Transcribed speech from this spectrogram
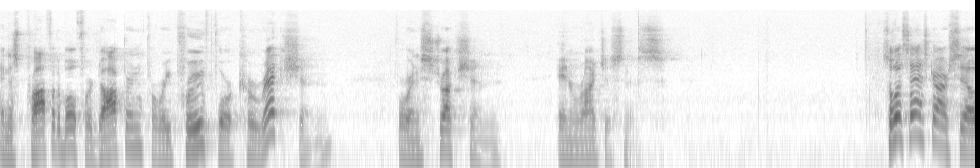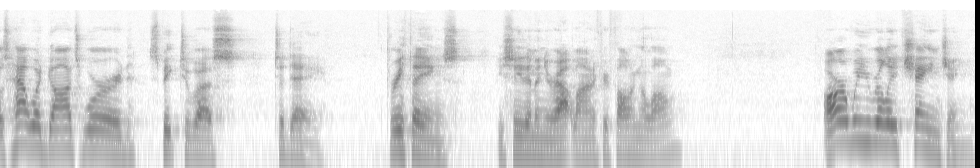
and is profitable for doctrine, for reproof, for correction, for instruction in righteousness. So let's ask ourselves how would God's word speak to us today? Three things. You see them in your outline if you're following along. Are we really changing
